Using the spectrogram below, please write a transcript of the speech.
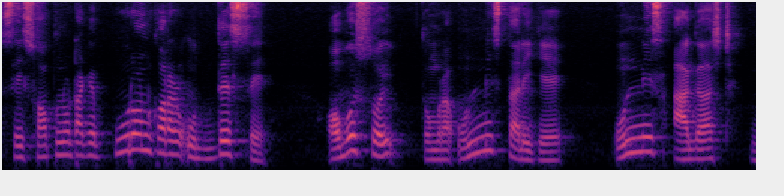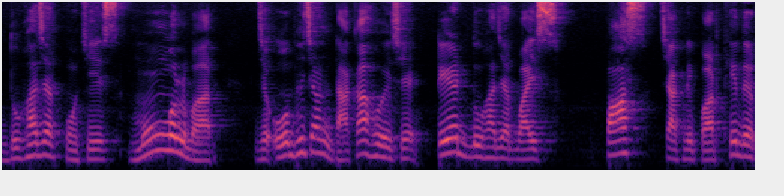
সেই স্বপ্নটাকে পূরণ করার উদ্দেশ্যে অবশ্যই তোমরা উনিশ তারিখে, উনিশ আগস্ট দু হাজার পঁচিশ, মঙ্গলবার যে অভিযান ডাকা হয়েছে, টেট দু হাজার বাইশ পাস চাকরি প্রার্থীদের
